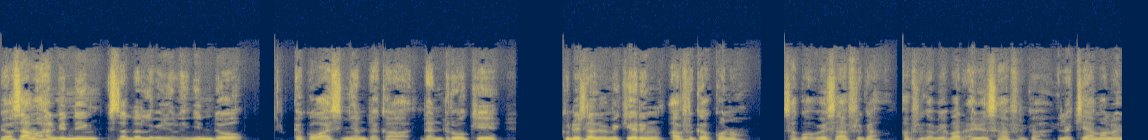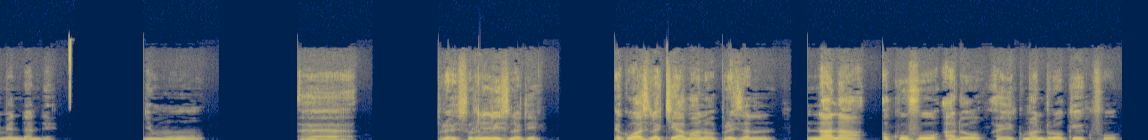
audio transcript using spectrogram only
yo sama hal bin ning standard lebe nyole nyindo ECOWAS nyanta ka dandro ke kudetal me kering africa kono. Sako west africa africa be bar ay west africa. Ila kiamano men dande. Nyimu uh, press release lati ECOWAS la kiamano president nana okufo ado ay kumandro ke fo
